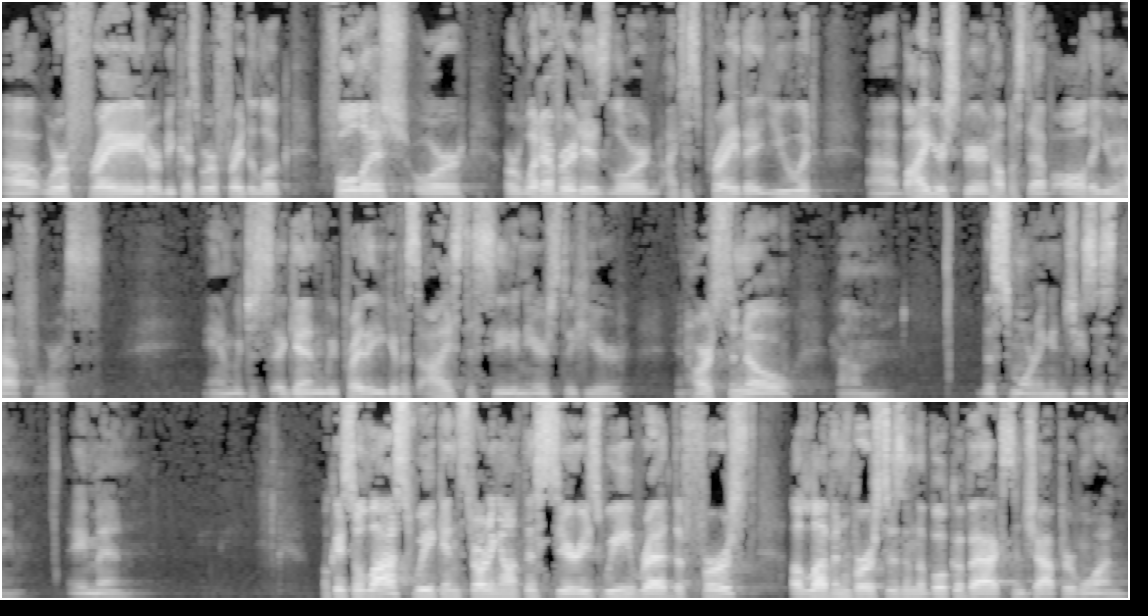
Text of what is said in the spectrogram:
uh, we're afraid or because we're afraid to look foolish or, or whatever it is, Lord. I just pray that you would, uh, by your Spirit, help us to have all that you have for us. And we just, again, we pray that you give us eyes to see and ears to hear and hearts to know um, this morning. In Jesus' name, amen. Okay, so last week, in starting out this series, we read the first 11 verses in the book of Acts in chapter 1.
